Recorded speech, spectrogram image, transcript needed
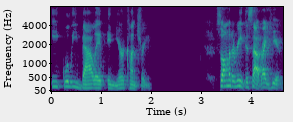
equally valid in your country? So I'm going to read this out right here.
